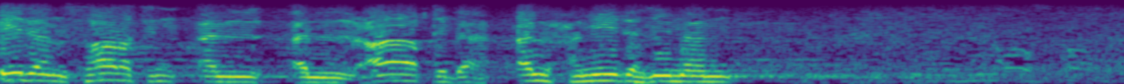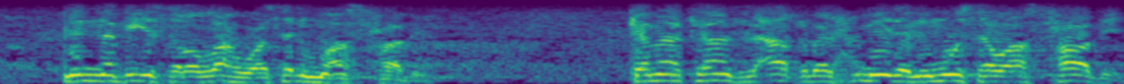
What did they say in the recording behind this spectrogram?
إذا صارت العاقبة الحميدة لمن؟ للنبي صلى الله عليه وسلم وأصحابه. كما كانت العاقبة الحميدة لموسى وأصحابه.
